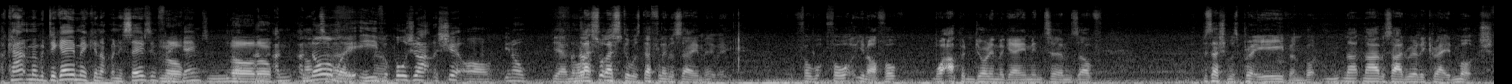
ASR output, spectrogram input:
I can't remember De Gea making that many saves in three No. games. No, and, no. And, and Not normally, today, he either no. pulls you out of the shit or you know. Yeah, no, Leicester, Leicester was definitely the same. It- it- For for you know for what happened during the game in terms of possession was pretty even, but n- neither side really created much.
